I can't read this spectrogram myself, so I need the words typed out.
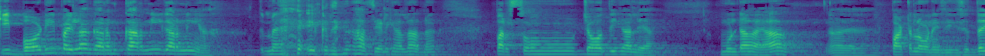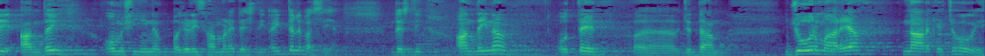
ਕਿ ਬਾਡੀ ਪਹਿਲਾਂ ਗਰਮ ਕਰਨੀ ਕਰਨੀ ਆ। ਤੇ ਮੈਂ ਇੱਕ ਦਿਨ ਹਾਸੇ ਵਾਲੀ ਗੱਲ ਦੱਸਦਾ, ਪਰਸੋਂ ਚੌਥ ਦੀ ਗੱਲ ਆ। ਮੁੰਡਾ ਆਇਆ ਪੱਟ ਲਾਉਣੇ ਸੀ, ਸਿੱਧਾ ਹੀ ਆਂਦਾ ਹੀ ਉਹ ਮਸ਼ੀਨ ਉਹ ਜਿਹੜੀ ਸਾਹਮਣੇ ਦਿਸਦੀ, ਇਧਰਲੇ ਪਾਸੇ ਆ, ਦਿਸਦੀ। ਆਂਦਾ ਹੀ ਨਾ ਉੱਤੇ ਜਿੱਦਾਂ ਜ਼ੋਰ ਮਾਰਿਆ, ਨਾੜ ਖਿੱਚ ਹੋ ਗਈ।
